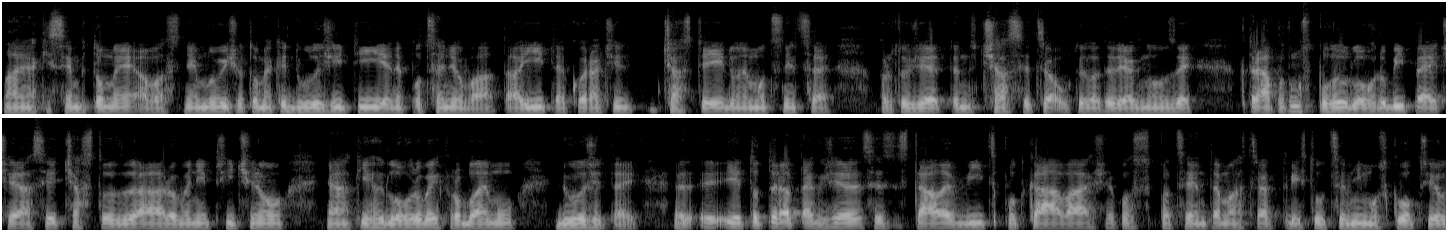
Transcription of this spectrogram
má nějaké symptomy a vlastně mluvíš o tom, jak je důležitý je nepodceňovat a jít jako radši častěji do nemocnice, protože ten čas je třeba u tyhle diagnózy, která potom z pohledu dlouhodobé péče asi často zároveň příčinou nějakých dlouhodobých problémů důležitý. Je to teda tak, že se stále víc potkáváš jako s pacientama, který s tou cévní mozkovou přijou,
